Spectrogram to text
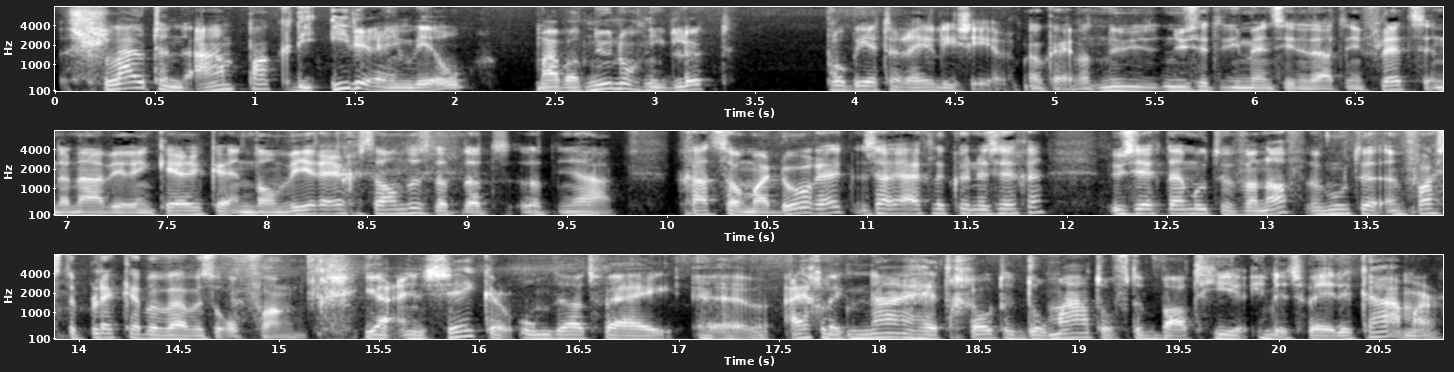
sluitende aanpak die iedereen wil, maar wat nu nog niet lukt, probeert te realiseren. Oké, want nu, nu zitten die mensen inderdaad in flats... en daarna weer in kerken en dan weer ergens anders. Dat, dat, dat ja, gaat zomaar door, hè, zou je eigenlijk kunnen zeggen. U zegt, daar moeten we vanaf. We moeten een vaste plek hebben waar we ze opvangen. Ja, en zeker omdat wij uh, eigenlijk na het grote Dolmatov-debat... hier in de Tweede Kamer...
